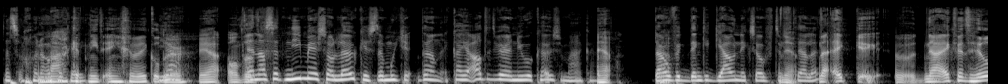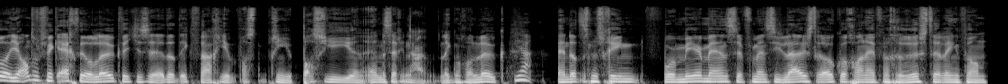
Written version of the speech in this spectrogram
Dat is gewoon ook Maak oké. het niet ingewikkelder. Ja, want dat, En als het niet meer zo leuk is, dan, moet je, dan kan je altijd weer een nieuwe keuze maken. Ja. Daar Ja. hoef ik denk ik jou niks over te ja. vertellen. Nou, ik, ik, nou, ik vind heel, je antwoord vind ik echt heel leuk. Dat, je, ze- dat ik vraag je, was het misschien je passie? En, en dan zeg je, nou, het leek me gewoon leuk. Ja, En dat is misschien voor meer mensen, voor mensen die luisteren, ook wel gewoon even een geruststelling van...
